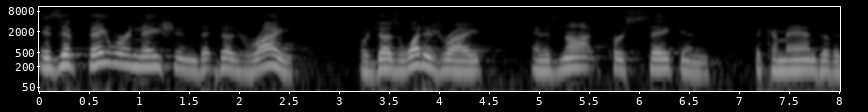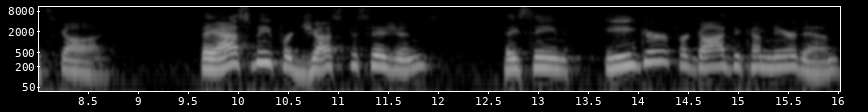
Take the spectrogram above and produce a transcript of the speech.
as if they were a nation that does right or does what is right and has not forsaken the commands of its God. They ask me for just decisions. They seem eager for God to come near them.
